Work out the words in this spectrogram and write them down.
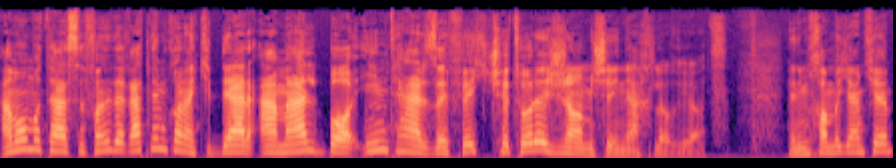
اما متاسفانه دقت نمی‌کنن که در عمل با این طرز فکر چطور اجرا میشه این اخلاقیات. یعنی می‌خوام بگم که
